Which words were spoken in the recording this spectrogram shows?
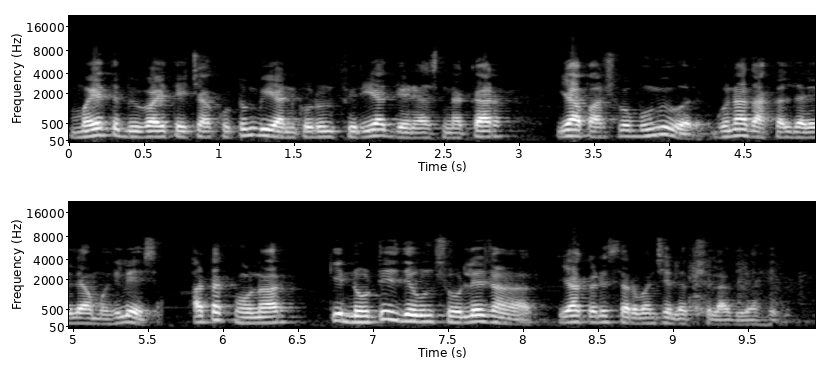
मयत विवाहितेच्या कुटुंबियांकडून फिर्याद देण्यास नकार या पार्श्वभूमीवर गुन्हा दाखल झालेल्या महिलेस अटक होणार की नोटीस देऊन सोडले जाणार याकडे सर्वांचे लक्ष लागले आहे.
